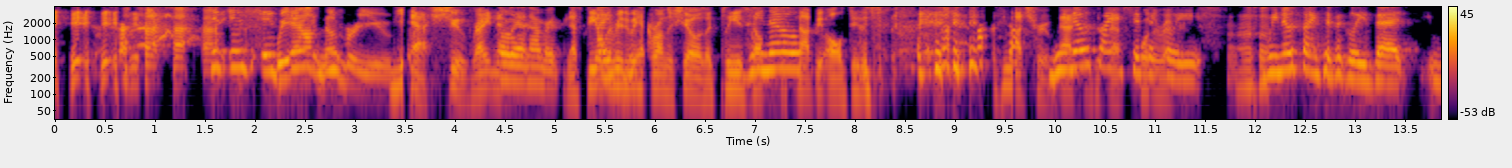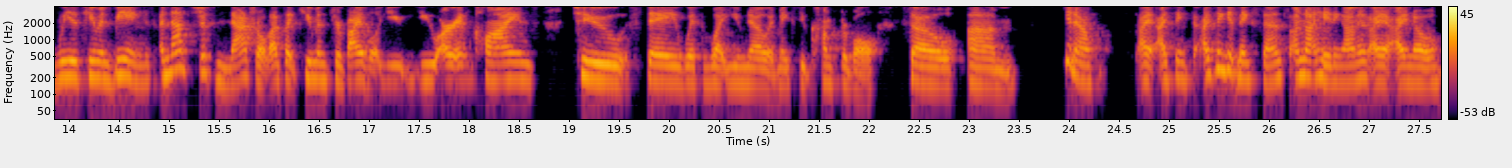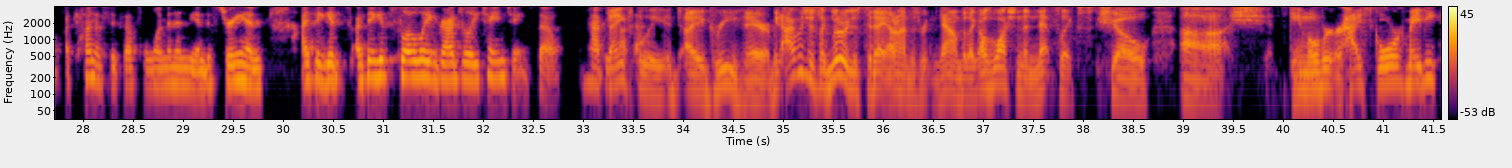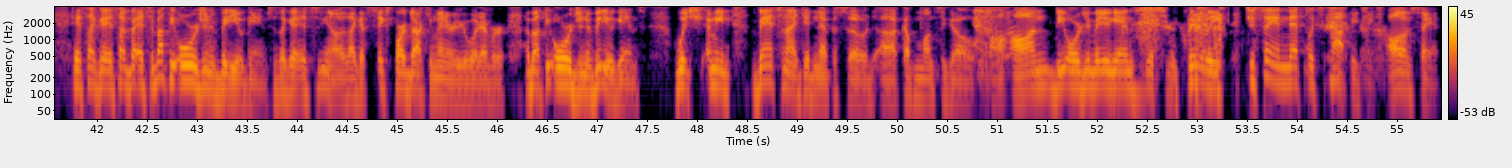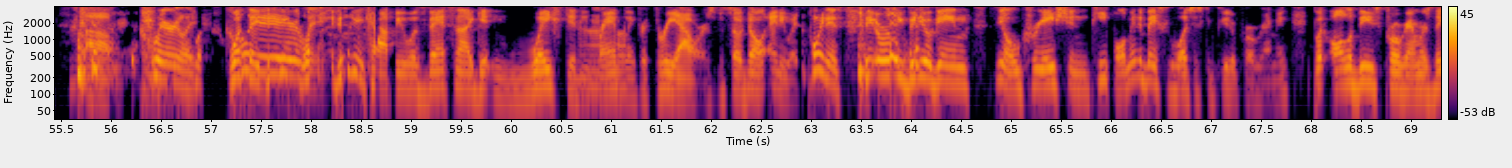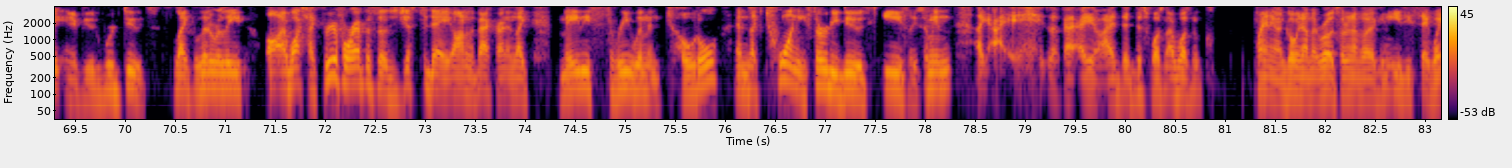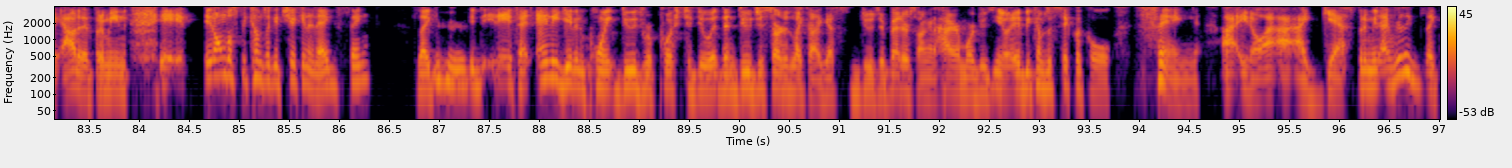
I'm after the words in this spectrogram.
It is it's we outnumber we, you. Yeah shoot right now. Totally outnumbered. That's the only I, reason we have her on the show is like please help know, not be all dudes. That's not true. We know scientifically mm-hmm. we know scientifically that we as human beings and that's just natural that's like human survival you you are inclined to stay with what you know it makes you comfortable so um you know I, I think I think it makes sense. I'm not hating on it. I, I know a ton of successful women in the industry, and I think it's I think it's slowly and gradually changing. So I'm happy. Thankfully, I agree there. I mean, I was just like literally just today. I don't have this written down, but like I was watching a Netflix show. Uh, shit, Game Over or High Score, maybe. It's like a, it's like, it's about the origin of video games. It's like a, it's you know like a six part documentary or whatever about the origin of video games. Which I mean, Vance and I did an episode uh, a couple months ago uh, on the origin of video games, which clearly just saying Netflix copied me. All I'm saying. Um, clearly, what clearly. they did, what they didn't copy was Vance and I getting wasted and uh-huh. rambling for three hours. So don't. Anyway, the point is the early video game you know creation people. I mean, it basically was just computer programming, but all of these programmers they interviewed were dudes. Like literally, I watched like three or four episodes just today on in the background, and like maybe three women total, and like 20, 30 dudes easily. So I mean, like I look, I you know, I did this wasn't I wasn't planning on going down the road, so I don't have like an easy segue out of it. But I mean, it, it almost becomes like a chicken and egg thing. Like, mm-hmm. if at any given point dudes were pushed to do it, then dudes just started like, I guess dudes are better, so I'm going to hire more dudes. You know, it becomes a cyclical thing. I, you know, I, I guess, but I mean, I really like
